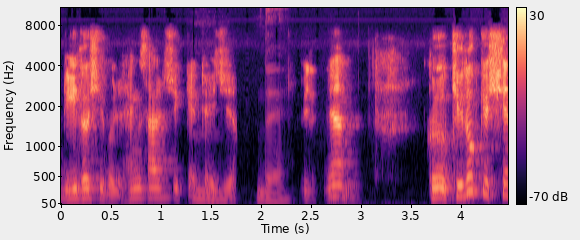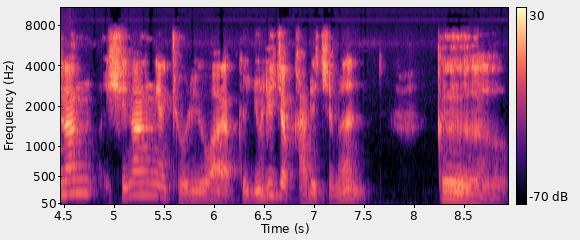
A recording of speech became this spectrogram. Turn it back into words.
리더십을 행사할 수 있게 음. 되죠. 네. 왜냐면 그 기독교 신앙 신앙의 교리와 그 윤리적 가르침은 그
